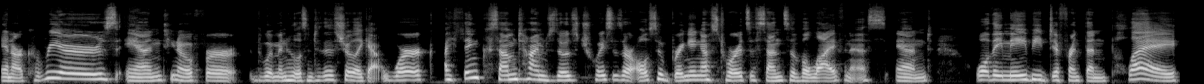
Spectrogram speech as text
in our careers and you know for the women who listen to this show like at work i think sometimes those choices are also bringing us towards a sense of aliveness. And while they may be different than play,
